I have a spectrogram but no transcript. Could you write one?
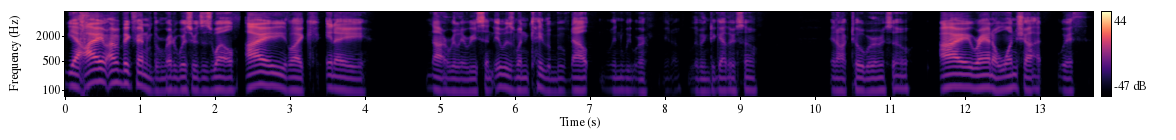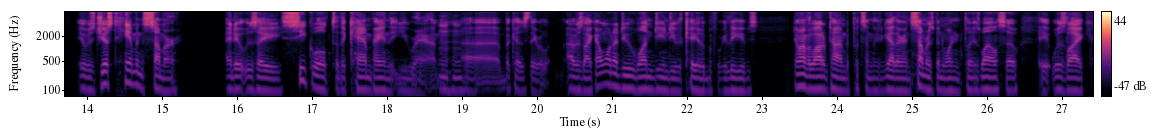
yeah, I I'm a big fan of the Red Wizards as well. I like in a not really recent. It was when Caleb moved out when we were you know living together. So in October or so, I ran a one shot with it was just him and Summer, and it was a sequel to the campaign that you ran. Mhm. Uh, because they were, I was like, I want to do one D and D with Caleb before he leaves. Don't have a lot of time to put something together, and Summer's been wanting to play as well. So it was like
